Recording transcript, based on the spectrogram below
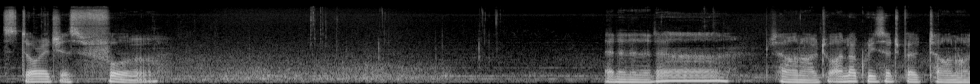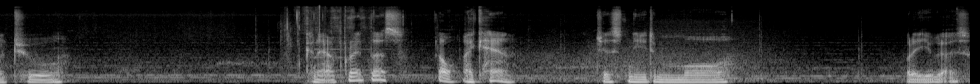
Storage is full. Da da da da da. Town Hall to unlock research build Town Hall 2. Can I upgrade this? Oh, I can. Just need more. What are you guys?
